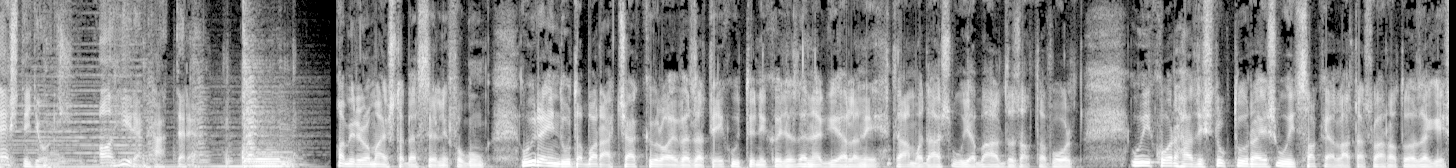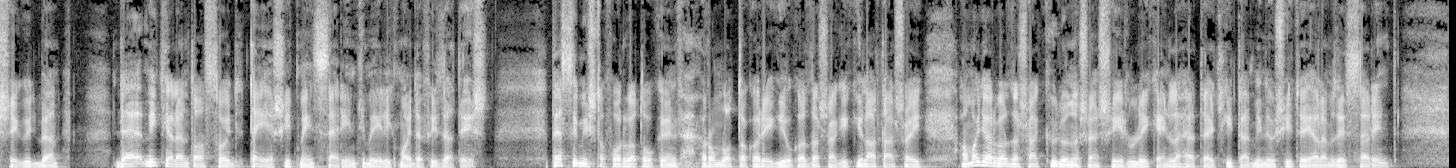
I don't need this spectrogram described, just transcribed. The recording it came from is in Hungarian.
Esti gyors, a hírek háttere amiről ma este beszélni fogunk. Újraindult a barátság kőolajvezeték, úgy tűnik, hogy az energia elleni támadás újabb áldozata volt. Új kórházi struktúra és új szakellátás várható az egészségügyben. De mit jelent az, hogy teljesítmény szerint mérik majd a fizetést? Pessimista forgatókönyv, romlottak a régió gazdasági kilátásai, a magyar gazdaság különösen sérülékeny lehet egy hitelminősítő jellemzés szerint.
